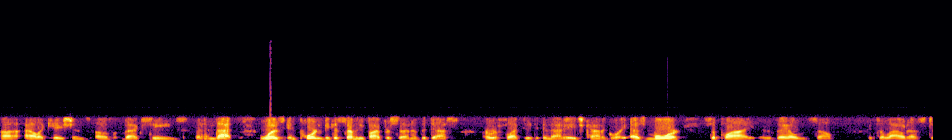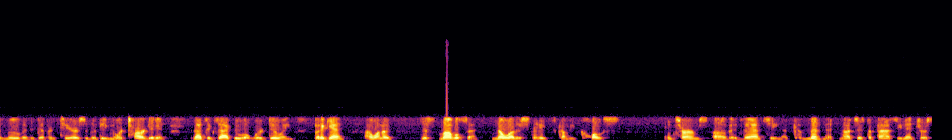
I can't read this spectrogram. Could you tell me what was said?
uh, allocations of vaccines, and that was important because 75% of the deaths are reflected in that age category. As more supply avails itself, it's allowed us to move into different tiers and to be more targeted. And that's exactly what we're doing. But again, I want to just level set. No other state's coming close in terms of advancing a commitment, not just a passing interest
